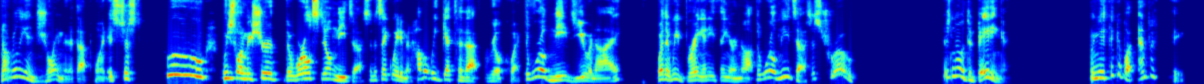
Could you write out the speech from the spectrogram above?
not really enjoyment at that point. It's just, woo, we just want to make sure the world still needs us. And it's like, wait a minute, how about we get to that real quick? The world needs you and I, whether we bring anything or not. The world needs us. It's true. There's no debating it. When you think about empathy,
